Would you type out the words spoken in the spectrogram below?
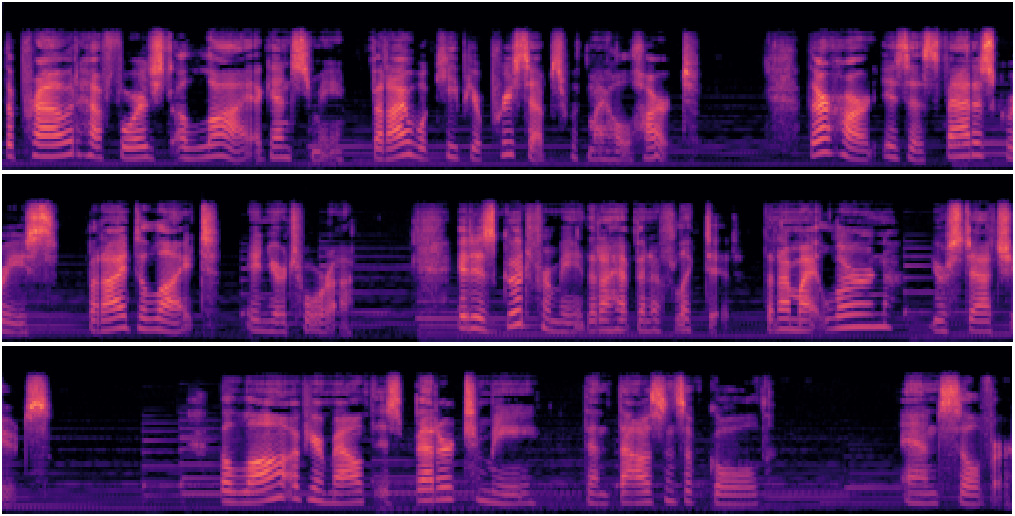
The proud have forged a lie against me, but I will keep your precepts with my whole heart. Their heart is as fat as grease, but I delight in your Torah. It is good for me that I have been afflicted, that I might learn your statutes. The law of your mouth is better to me than thousands of gold and silver.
